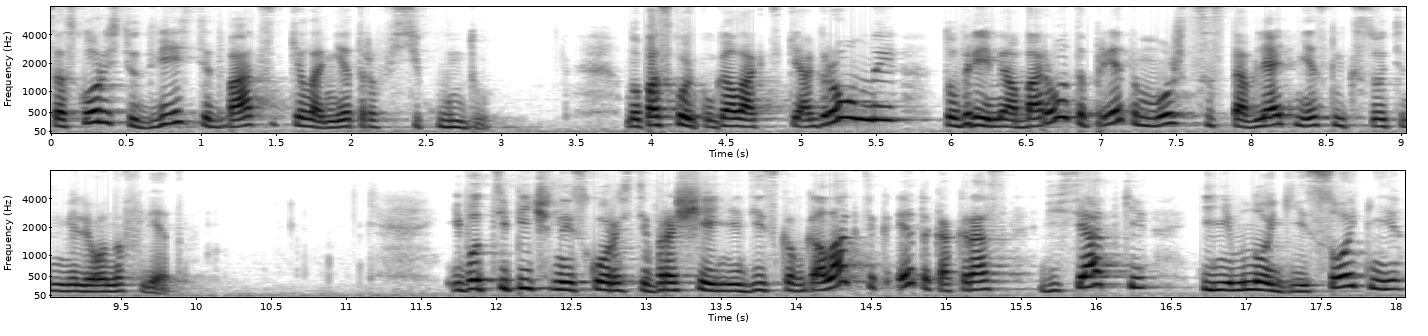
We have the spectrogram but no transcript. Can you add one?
со скоростью 220 км в секунду. Но поскольку галактики огромные, то время оборота при этом может составлять несколько сотен миллионов лет. И вот типичные скорости вращения дисков галактик – это как раз десятки и немногие сотни,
